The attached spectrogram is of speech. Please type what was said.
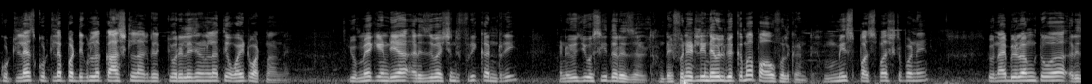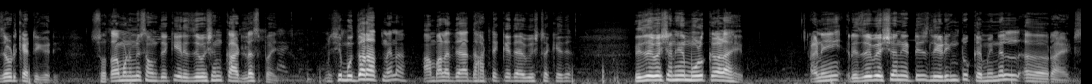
कुठल्याच कुठल्या पर्टिक्युलर कास्टला किंवा रिलिजनला ते वाईट वाटणार नाही. You make India reservation free country and you you see the result definitely India will become a powerful country मी स्पष्टपणे यू नाय belong to a reserve category स्वतः म्हणून मी सांगतो की रिझर्वेशन काढलंच पाहिजे. ही मुद्दा राहत नाही ना. आम्हाला द्या दहा टक्के द्या वीस टक्के द्या. रिझर्वेशन हे मूळ कळ आहे. आणि reservation it is leading to communal riots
